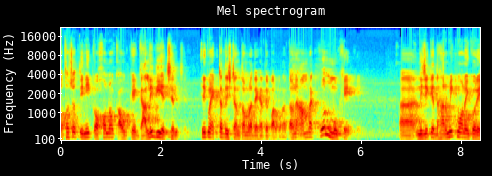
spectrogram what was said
অথচ তিনি কখনো কাউকে গালি দিয়েছেন, এরকম একটা দৃষ্টান্ত আমরা দেখাতে পারব না। তাহলে আমরা কোন মুখে নিজেকে ধার্মিক মনে করে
